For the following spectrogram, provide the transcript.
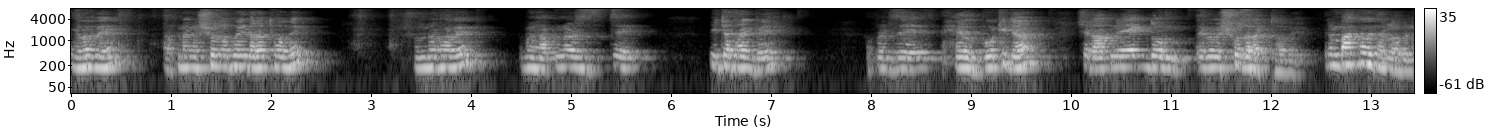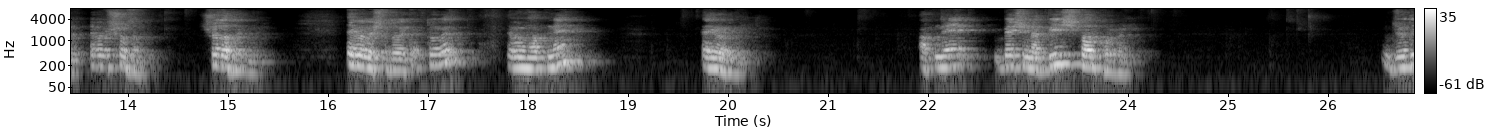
এভাবে আপনাকে সোজা হয়ে দাঁড়াতে হবে, সুন্দরভাবে এবং আপনার যে এটা থাকবে, আপনার যে হেলথ বটিটা, সেটা আপনি একদম এভাবে সোজা রাখতে হবে। এরকম বাঁকা হয়ে থাকলে হবে না, এভাবে সোজা সোজা থাকবে। এভাবে সোজা হয়ে থাকতে হবে এবং আপনি এইভাবে আপনি বেশি না, বিশ বার করবেন। যদি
